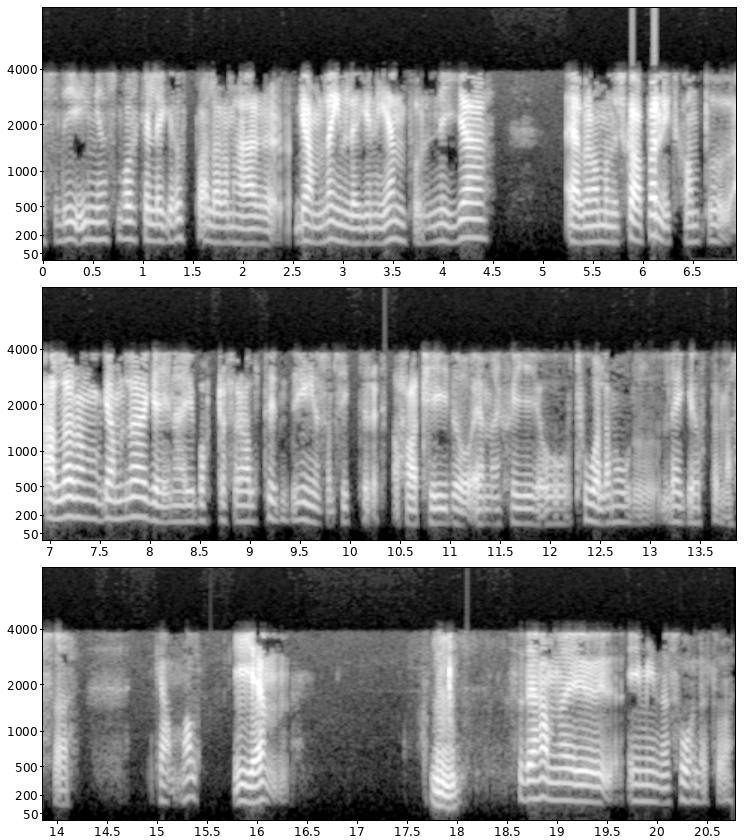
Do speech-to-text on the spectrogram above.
Alltså det är ingen som orkar lägga upp alla de här gamla inläggen igen på det nya. Även om man nu skapar ett nytt konto. Alla de gamla grejerna är ju borta för alltid. Det är ingen som sitter och har tid och energi och tålamod och lägga upp en massa gammalt igen. Mm. Så det hamnar ju i minneshålet och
